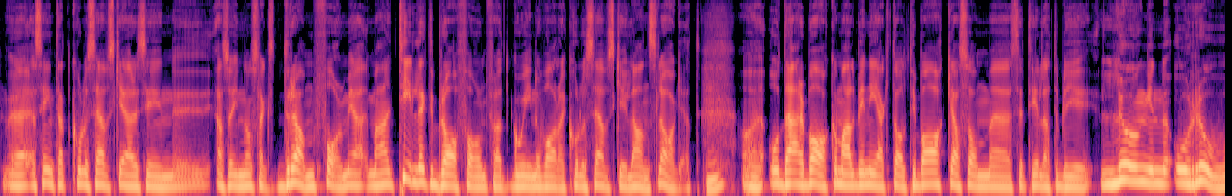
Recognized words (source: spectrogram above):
Jag säger inte att Kulusevski är i, sin, alltså i någon slags drömform, men han är tillräckligt bra form för att gå in och vara Kulusevski i landslaget. Mm. Och där bakom Albin Ekdal tillbaka som ser till att det blir lugn och ro,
